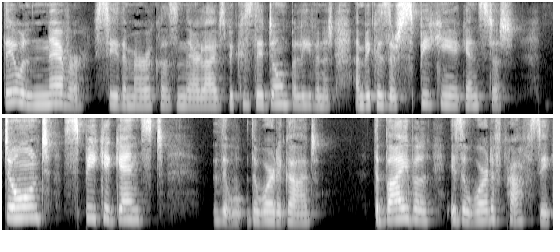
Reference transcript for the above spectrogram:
They will never see the miracles in their lives because they don't believe in it and because they're speaking against it. Don't speak against the, the word of God. The Bible is a word of prophecy.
